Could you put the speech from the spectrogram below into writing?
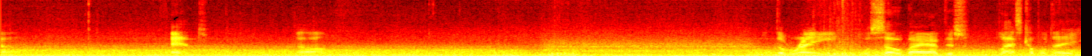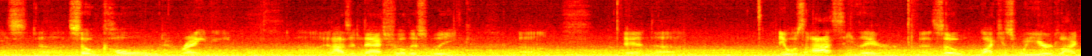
Uh, and um, the rain was so bad this last couple of days, uh, so cold and rainy. Uh, and I was in Nashville this week, uh, and uh, it was icy there. So, like, it's weird, like,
